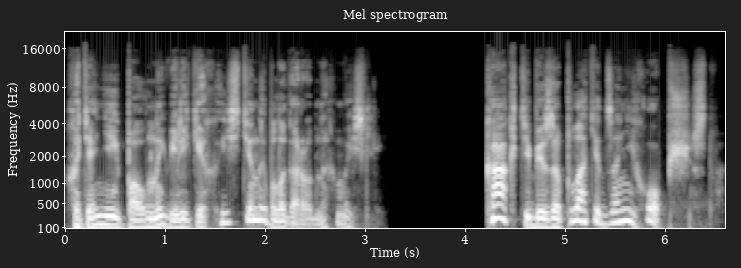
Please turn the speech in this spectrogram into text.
хотя они и полны великих истин и благородных мыслей. Как тебе заплатит за них общество?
